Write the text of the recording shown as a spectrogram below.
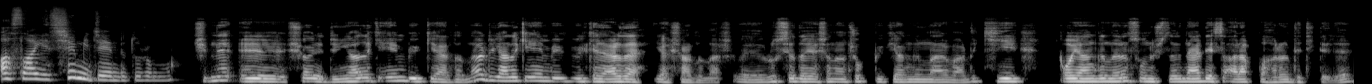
asla yetişemeyeceğin bir durum mu? Şimdi, eee, şöyle, dünyadaki en büyük yangınlar dünyadaki en büyük ülkelerde yaşandılar. Eee, Rusya'da yaşanan çok büyük yangınlar vardı ki o yangınların sonuçları neredeyse Arap Baharı'nı tetikledi.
